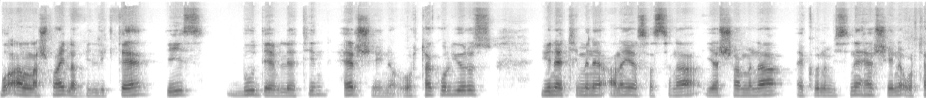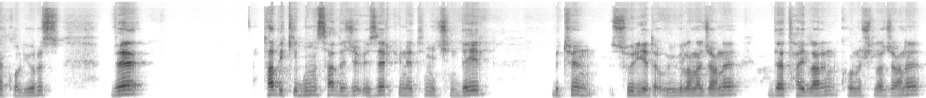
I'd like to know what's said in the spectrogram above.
bu anlaşmayla birlikte biz bu devletin her şeyine ortak oluyoruz yönetimine, anayasasına, yaşamına, ekonomisine, her şeyine ortak oluyoruz. Ve tabii ki bunun sadece özel yönetim için değil, bütün Suriye'de uygulanacağını, detayların konuşulacağını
